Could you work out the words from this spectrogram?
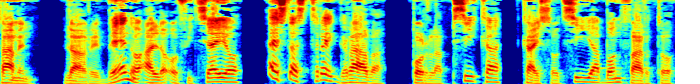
tamen la reveno alla officeio estas tre grava por la psica cae socia bonfarto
